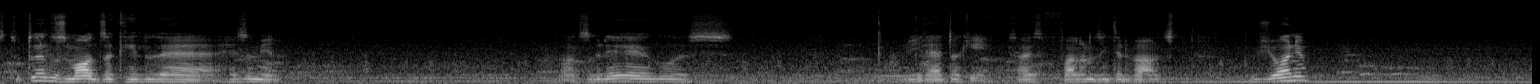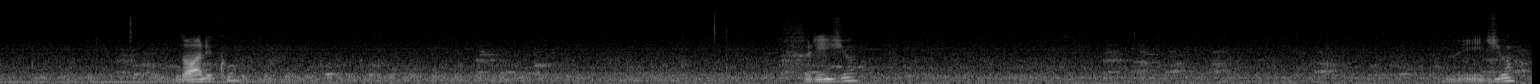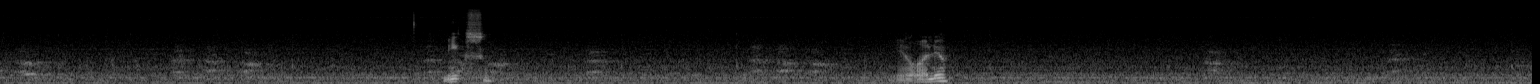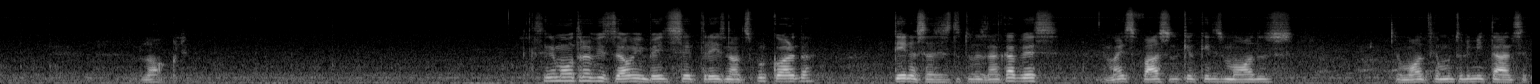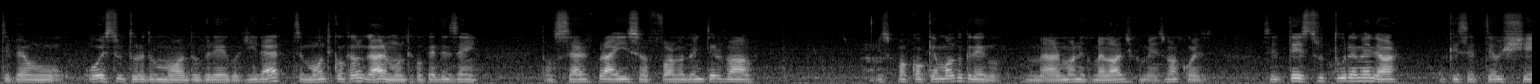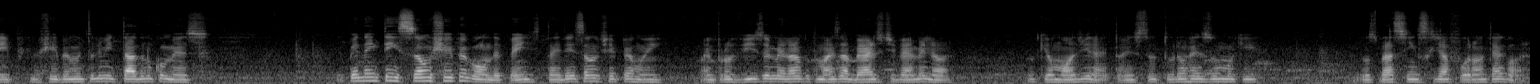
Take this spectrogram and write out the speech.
Estrutura dos modos aqui, do, é, resumindo. Modos gregos. Direto aqui, só falando nos intervalos. Jônio. Dórico. Frígio. Vídeo. Mixo. E óleo. Lóculo. Seria uma outra visão, em vez de ser três notas por corda, ter essas estruturas na cabeça, é mais fácil do que aqueles modos o modo fica muito limitado. Se tiver um, ou a estrutura do modo grego direto, você monta em qualquer lugar, monta em qualquer desenho. Então serve para isso a forma do intervalo. Isso para qualquer modo grego. Harmônico, melódico, mesma coisa. Você ter estrutura é melhor do que você ter o shape. O shape é muito limitado no começo. Depende da intenção, o shape é bom. Depende da intenção, o shape é ruim. O improviso é melhor, quanto mais aberto estiver, melhor. Do que o modo direto. Então a estrutura é um resumo aqui dos bracinhos que já foram até agora.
